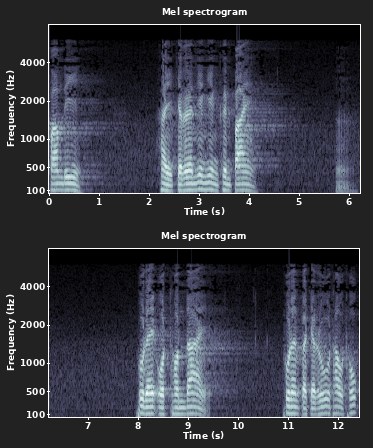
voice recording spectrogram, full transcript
ความดี ให้เจริญยิ่งยิ่งขึ้นไปผู้ใดอดทนได้ ผู้นั้นก็จะรู้เท่าทุกข์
